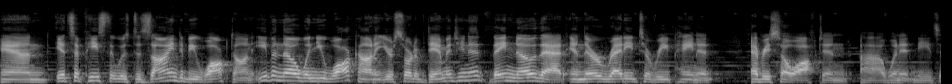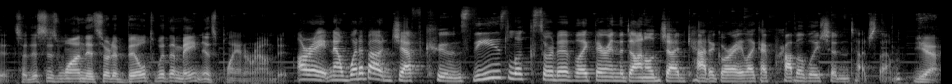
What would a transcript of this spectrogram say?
and it's a piece that was designed to be walked on. Even though when you walk on it, you're sort of damaging it, they know that and they're ready to repaint it every so often uh, when it needs it. So this is one that's sort of built with a maintenance plan around it. All right, now what about Jeff Koons? These look sort of like they're in the Donald Judd category, like I probably shouldn't touch them. Yeah,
